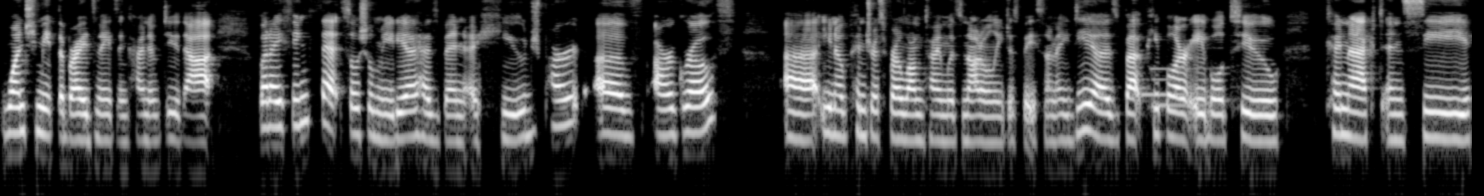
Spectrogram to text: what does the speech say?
once you meet the bridesmaids and kind of do that, but I think that social media has been a huge part of our growth. Uh, you know, Pinterest for a long time was not only just based on ideas, but people are able to connect and see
